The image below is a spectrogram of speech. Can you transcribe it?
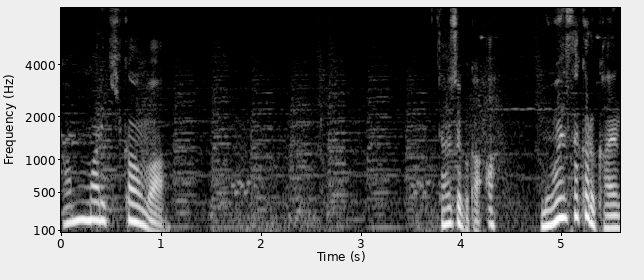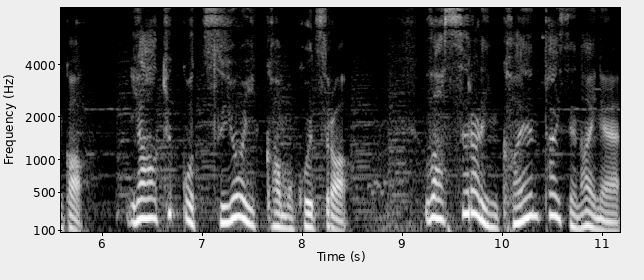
あんまり効かんわ。大丈夫か？あ、燃え盛る火炎か。いやー、結構強いかも、こいつら。うわ、スラリン火炎耐性ないね。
